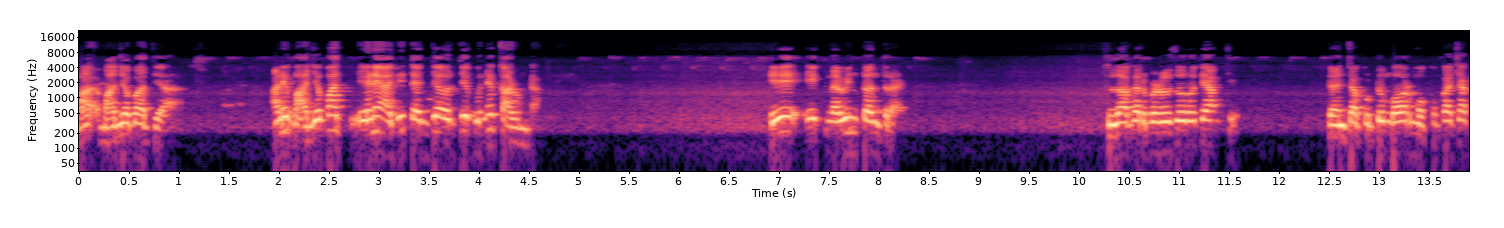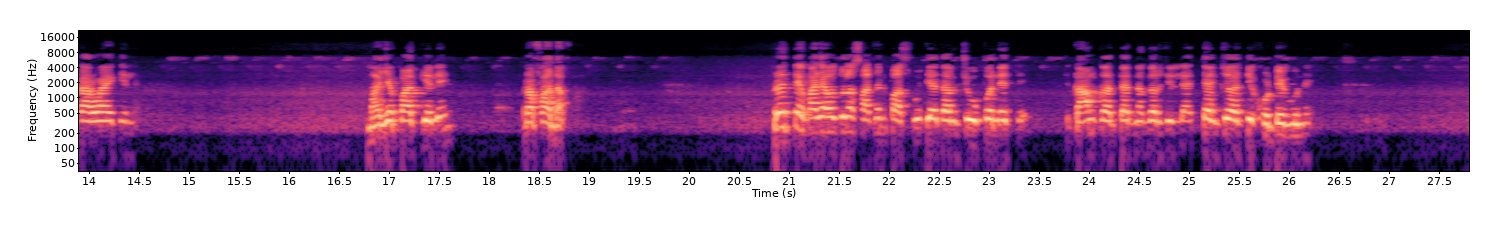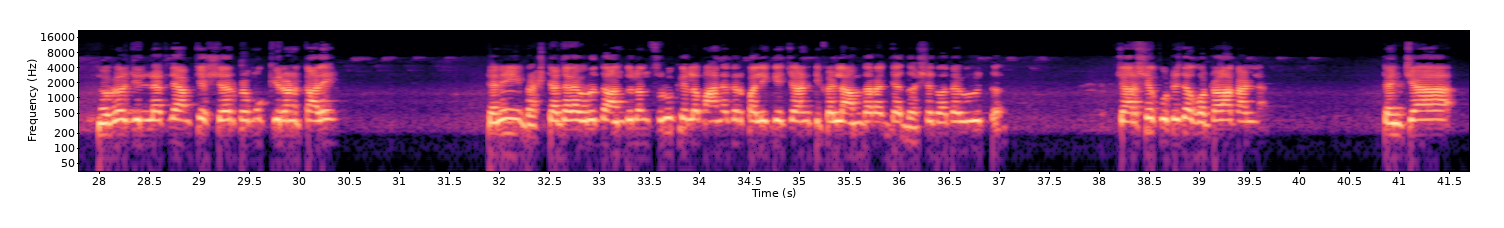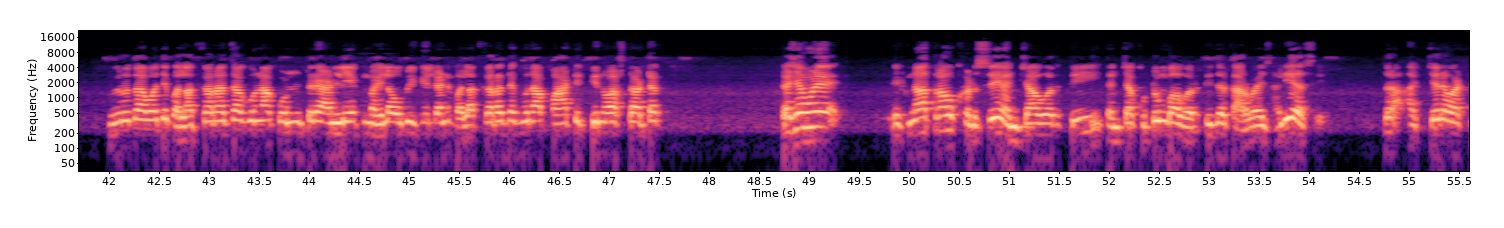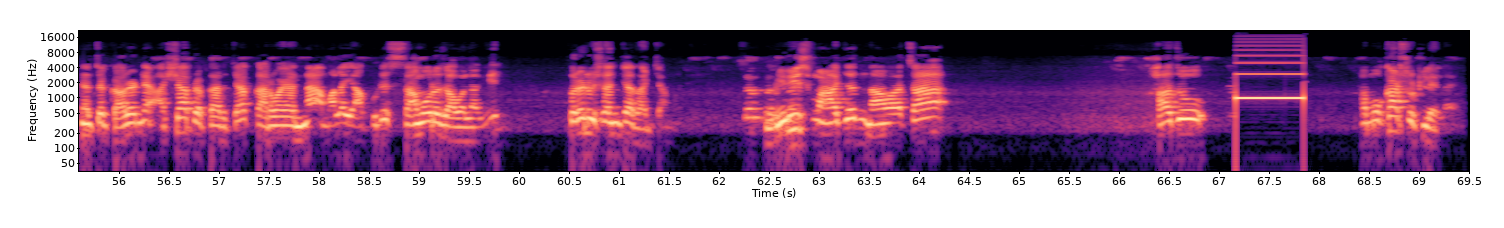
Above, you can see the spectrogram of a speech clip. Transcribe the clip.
भा- भाजपात या. आणि भाजपात येण्याआधी त्यांच्यावरचे गुन्हे काढून टाक. हे एक नवीन तंत्र आहे. सुधाकर बडगुजर होते आमचे. त्यांच्या कुटुंबावर मकोकाच्या कारवाया केल्या. भाजपात गेले रफादफा प्रत्येक माझ्या बाजूला साधन पासपुती आहेत आमचे उपनेते. काम करतात नगर जिल्ह्यात त्यांच्यावरती खोटे गुन्हे. नगर जिल्ह्यातले आमचे शहर प्रमुख किरण काळे त्यांनी भ्रष्टाचाराविरुद्ध आंदोलन सुरू केलं महानगरपालिकेच्या आणि तिकडल्या आमदारांच्या दहशतवादाविरुद्ध. चारशे कोटीचा घोटाळा काढला. त्यांच्या विरोधामध्ये बलात्काराचा गुन्हा कोणतरी आणली एक महिला उभी केली आणि बलात्काराचा गुन्हा पहाटे तीन वाजता अटक. त्याच्यामुळे एकनाथराव खडसे यांच्यावरती त्यांच्या कुटुंबावरती जर कारवाई झाली असेल तर आश्चर्य वाटण्याचं कारण नाही अशा प्रकारच्या कारवायांना आम्हाला यापुढे सामोरं जावं लागेल फडणवीसांच्या राज्यामध्ये. गिरीश महाजन नावाचा हा जो हा मोकाट सुटलेला आहे.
